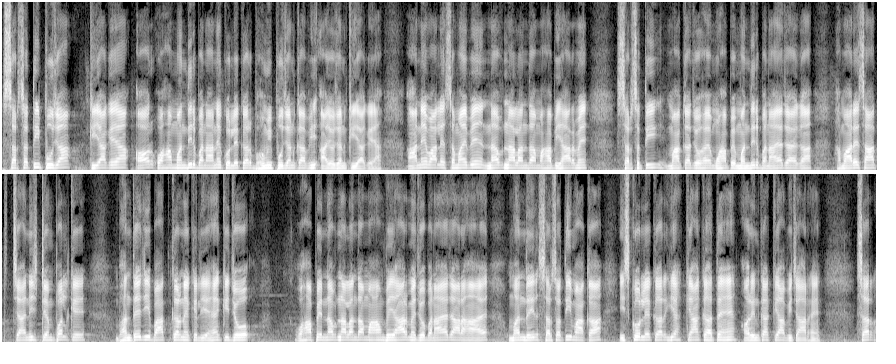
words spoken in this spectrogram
सरस्वती पूजा किया गया और वहाँ मंदिर बनाने को लेकर भूमि पूजन का भी आयोजन किया गया। आने वाले समय में नव नालंदा महाविहार में सरस्वती माँ का जो है वहाँ पे मंदिर बनाया जाएगा। हमारे साथ चाइनीज़ टेंपल के भंते जी बात करने के लिए हैं कि जो वहाँ पे नव नालंदा महाविहार में जो बनाया जा रहा है मंदिर सरस्वती माँ का इसको लेकर यह क्या कहते हैं और इनका क्या विचार है? सर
